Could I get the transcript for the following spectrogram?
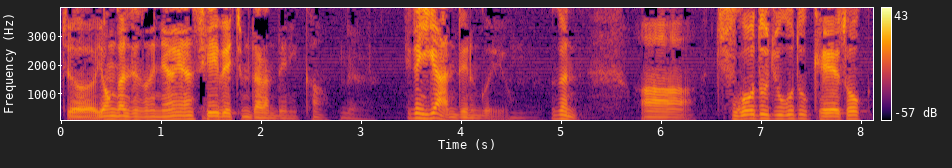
저 연간 생산량의 한 3배쯤 달한다니까. 네. 그러니까 이게 안 되는 거예요. 음. 그러니까 아, 죽어도 죽어도 계속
